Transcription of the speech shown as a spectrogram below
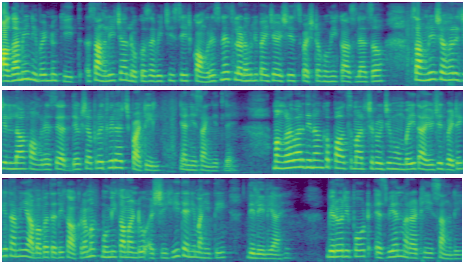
आगामी निवडणुकीत सांगलीच्या लोकसभेची सीट काँग्रेसनेच लढवली पाहिजे अशी स्पष्ट भूमिका असल्याचं सांगली शहर जिल्हा काँग्रेसचे अध्यक्ष पृथ्वीराज पाटील यांनी सांगितले. मंगळवार दिनांक पाच मार्च रोजी मुंबईत आयोजित बैठकीत आम्ही याबाबत अधिक आक्रमक भूमिका मांडू अशीही त्यांनी माहिती दिलेली आहे. Bureau report S B N Marathi Sangli.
